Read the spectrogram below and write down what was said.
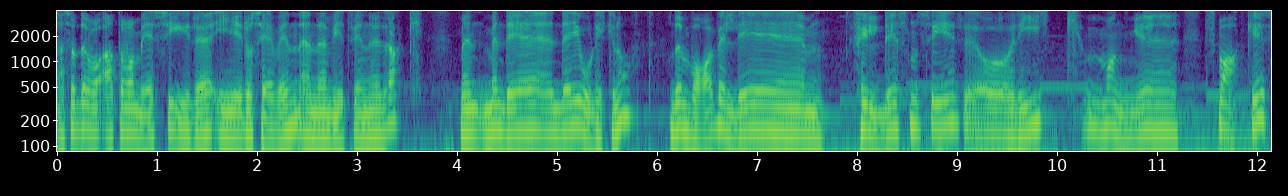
altså det var, at det var mer syre i rosévinen enn den hvitvinen vi drakk. Men, men det, det, gjorde ikke noe. Og den var veldig mm, fyldig, som du sier, og rik. Mange smaker.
